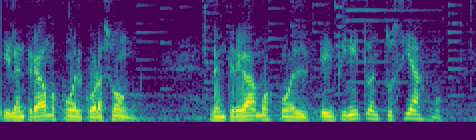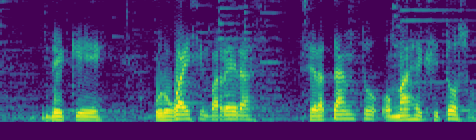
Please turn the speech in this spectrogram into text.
y la entregamos con el corazón, la entregamos con el infinito entusiasmo de que Uruguay sin barreras será tanto o más exitoso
